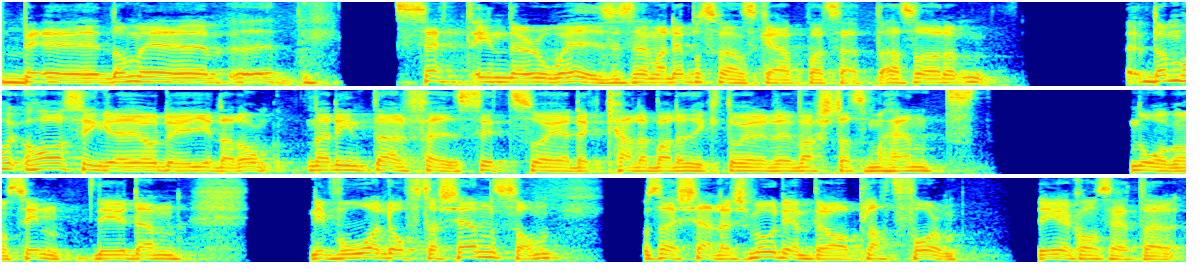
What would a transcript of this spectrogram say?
eh, de är eh, set in their way, så säger man det på svenska på ett sätt. Alltså, de, de har sin grej och det gillar de. När det inte är faceit så är det kalabalik. Då är det det värsta som har hänt någonsin. Det är ju den nivå det ofta känns som. Och så här, Challenge Mode är en bra plattform. Det är inga konstigheter.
